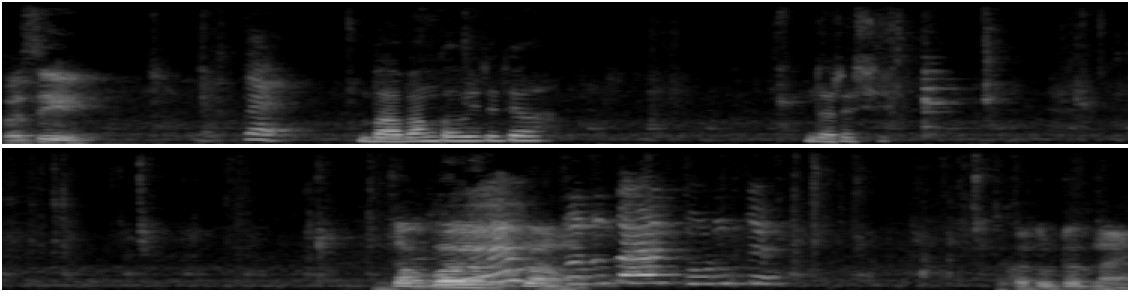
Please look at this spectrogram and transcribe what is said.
कशी बाबांका होईल तेव्हा जराशी जब्बर एकदम का तुटत नाही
